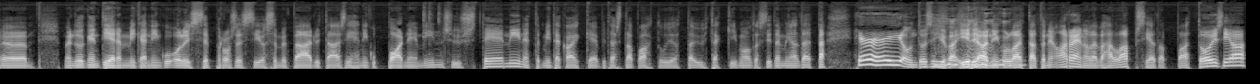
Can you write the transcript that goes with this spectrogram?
öö, mä en oikein tiedä, mikä niinku olisi se prosessi, jossa me päädytään siihen niinku panemin systeemiin, että mitä kaikkea pitäisi tapahtua, jotta yhtäkkiä me oltaisiin sitä mieltä, että hei, on tosi hyvä idea niinku laittaa tuonne areenalle vähän lapsia tappaa toisiaan,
